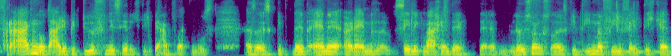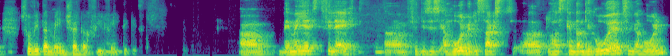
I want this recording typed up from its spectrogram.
Fragen oder alle Bedürfnisse richtig beantworten muss. Also es gibt nicht eine allein seligmachende äh, Lösung, sondern es gibt immer Vielfältigkeit, so wie der Mensch halt auch vielfältig ist. Äh, wenn man jetzt vielleicht für dieses Erholen, weil du sagst, du hast dann die Ruhe zum Erholen,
